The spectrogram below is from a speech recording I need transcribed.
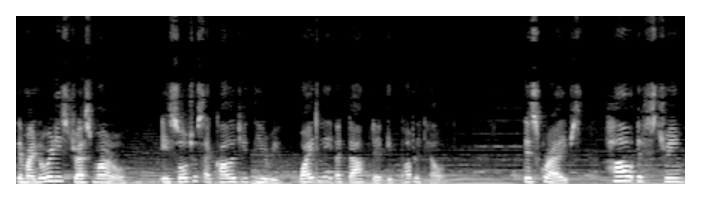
The minority stress model a social psychology theory widely adopted in public health, describes how extreme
